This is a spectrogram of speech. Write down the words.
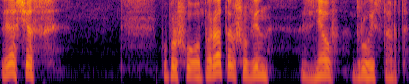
То я зараз попрошу оператора, щоб він зняв другий старт.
